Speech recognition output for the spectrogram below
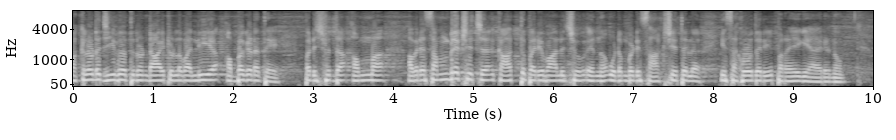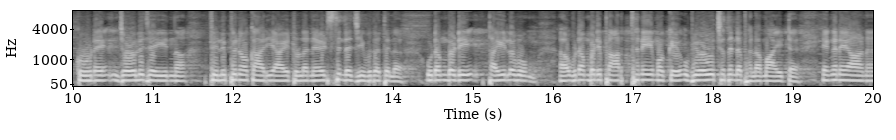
മക്കളുടെ ജീവിതത്തിലുണ്ടായിട്ടുള്ള വലിയ അപകടത്തെ പരിശുദ്ധ അമ്മ അവരെ സംരക്ഷിച്ച് കാത്തു പരിപാലിച്ചു എന്ന് ഉടമ്പടി സാക്ഷ്യത്തിൽ ഈ സഹോദരി പറയുകയായിരുന്നു. കൂടെ ജോലി ചെയ്യുന്ന ഫിലിപ്പിനോക്കാരിയായിട്ടുള്ള നേഴ്സിന്റെ ജീവിതത്തിൽ ഉടമ്പടി തൈലവും ഉടമ്പടി പ്രാർത്ഥനയും ഒക്കെ ഉപയോഗിച്ചതിന്റെ ഫലമായിട്ട് എങ്ങനെയാണ്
